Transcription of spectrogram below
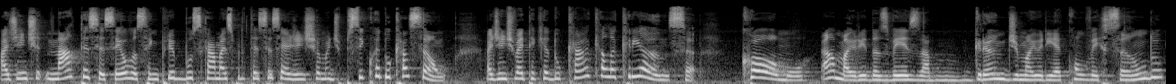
A gente, na TCC, eu vou sempre buscar mais para TCC, a gente chama de psicoeducação. A gente vai ter que educar aquela criança. Como? A maioria das vezes, a grande maioria é conversando,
